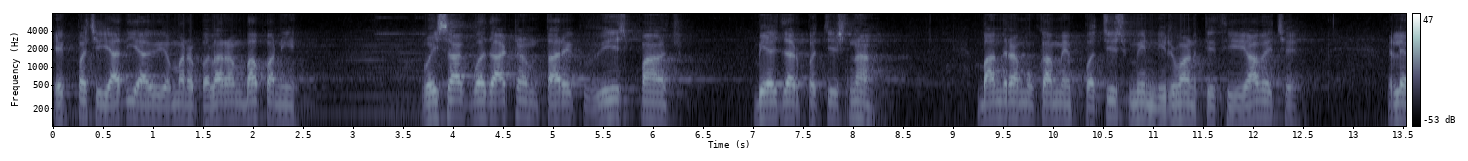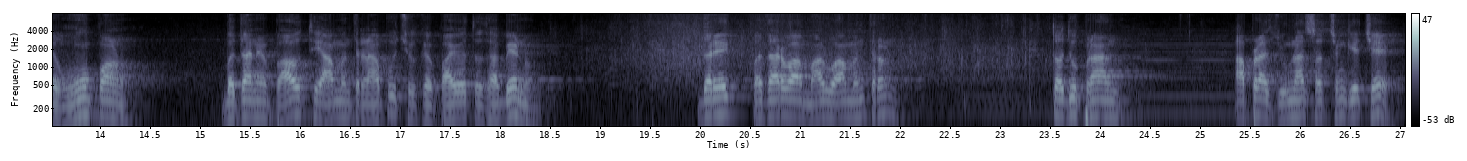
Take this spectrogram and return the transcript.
એક પછી યાદી આવી, અમારા ભલારામ બાપાની વૈશાખ વદ આઠમ તારીખ વીસ પાંચ બે હજાર પચીસના બાંદ્રા મુકામે પચીસમી નિર્વાણ તિથિ આવે છે. એટલે હું પણ બધાને ભાવથી આમંત્રણ આપું છું કે ભાઈઓ તથા બહેનો, દરેક પધારવા મારું આમંત્રણ. તદુપરાંત આપણા જૂના સત્સંગી છે.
